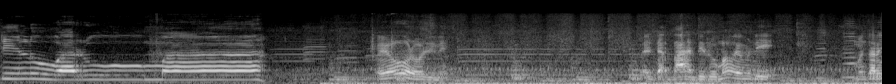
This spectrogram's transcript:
di luar rumah. Ayo orang sini. Tidak tahan di rumah, memang mencari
